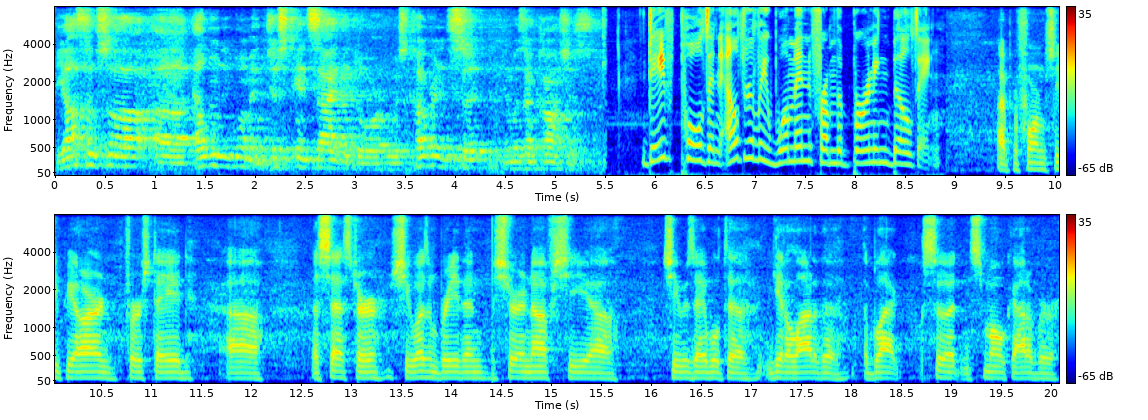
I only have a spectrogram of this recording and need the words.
He also saw an elderly woman just inside the door who was covered in soot and was unconscious. Dave pulled an elderly woman from the burning building. I performed CPR and first aid, uh, assessed her. She wasn't breathing. Sure enough, she uh, she was able to get a lot of the, the black soot and smoke out of her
